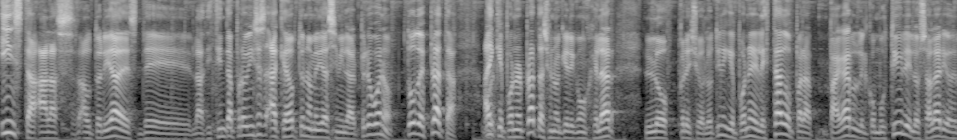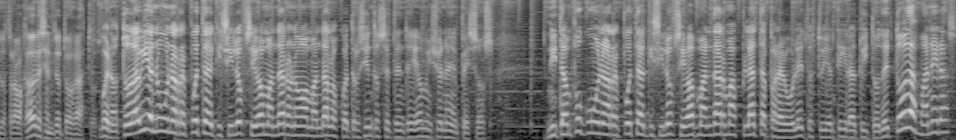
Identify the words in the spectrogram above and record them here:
insta a las autoridades de las distintas provincias a que adopten una medida similar. Pero bueno, todo es plata. Hay que poner plata si uno quiere congelar los precios. Lo tiene que poner el Estado para pagar el combustible y los salarios de los trabajadores, entre otros gastos. Bueno, todavía no hubo una respuesta de Kisilov si va a mandar o no va a mandar los 472 millones de pesos. Ni tampoco hubo una respuesta de Kisilov si va a mandar más plata para el boleto estudiantil gratuito. De todas maneras,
